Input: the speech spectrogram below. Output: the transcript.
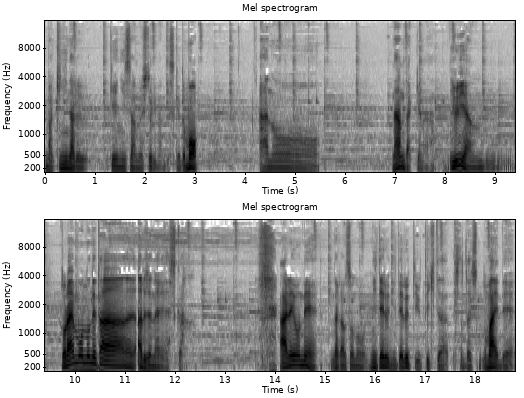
まあ、気になる芸人さんの一人なんですけどもあのー、なんだっけなユリアンドラえもんのネタあるじゃないですか。あれをねだからその似てる似てるって言ってきた人たちの前で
